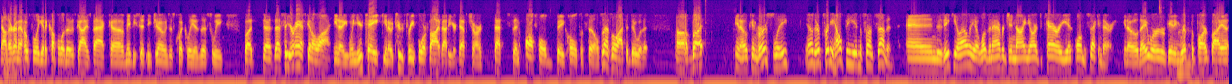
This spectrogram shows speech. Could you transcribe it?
Now they're going to hopefully get a couple of those guys back, uh, maybe Sidney Jones as quickly as this week. But that, that so you're asking a lot. You know, when you take you know two, three, four, five out of your depth chart, that's an awful big hole to fill. So that's a lot to do with it. Uh, but you know, conversely, you know they're pretty healthy in the front seven, and Ezekiel Elliott wasn't averaging nine yards a carry on the secondary. You know, they were getting ripped apart by a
